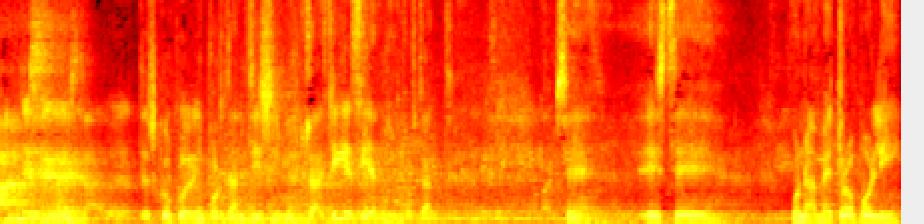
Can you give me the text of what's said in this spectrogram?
Antes era estado, Texcoco era importantísimo, o sea, sigue siendo importante. Sí, este una metrópoli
